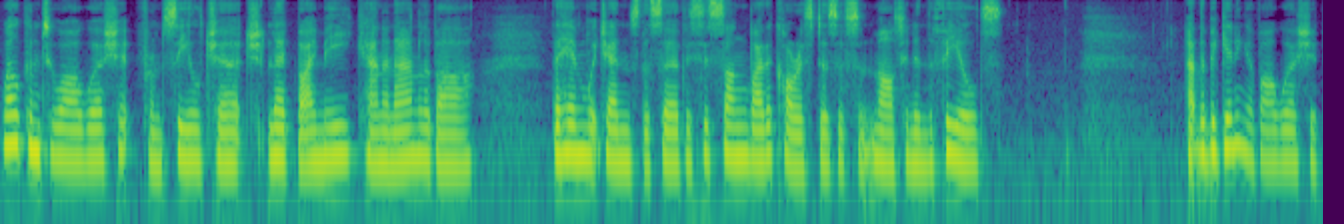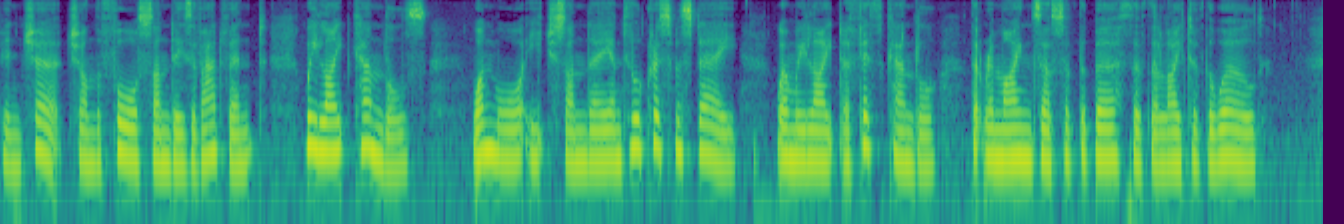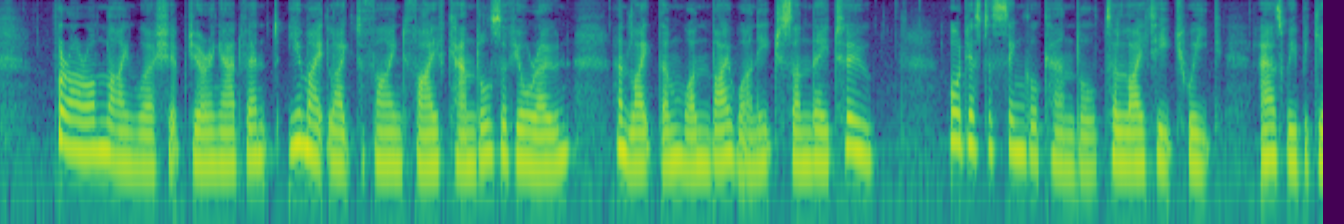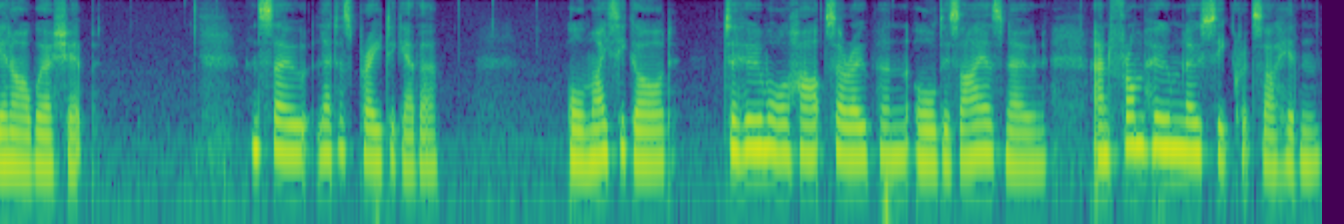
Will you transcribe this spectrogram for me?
Welcome to our worship from Seal Church, led by me, Canon Anne Le Bas. The hymn which ends the service is sung by the choristers of St Martin in the Fields. At the beginning of our worship in church on the four Sundays of Advent, we light candles, one more each Sunday until Christmas Day, when we light a fifth candle that reminds us of the birth of the light of the world. For our online worship during Advent, you might like to find five candles of your own and light them one by one each Sunday too, or just a single candle to light each week as we begin our worship. And so let us pray together. Almighty God, to whom all hearts are open, all desires known, and from whom no secrets are hidden,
